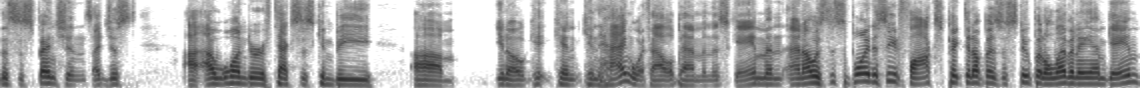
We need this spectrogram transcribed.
the suspensions. I just I, I wonder if Texas can be, um, you know, can can hang with Alabama in this game. And and I was disappointed to see it. Fox picked it up as a stupid 11 a.m. game.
